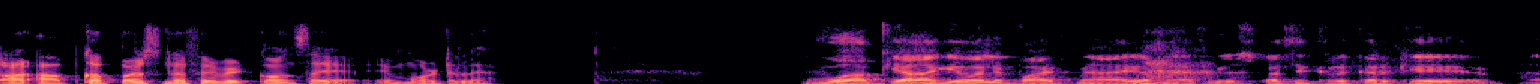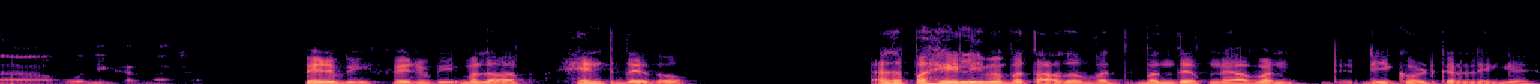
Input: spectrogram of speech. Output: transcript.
और आपका पर्सनल फेवरेट कौन सा है? इमोर्टल है। वो आपके आगे वाले पार्ट में आएगा मैं अभी उसका ज़िक्र करके वो नहीं करना चाहता। फिर भी फिर भी मतलब आप हिंट दे दो। ऐसे पहेली में बता दो बंदे अपने आप डिकोड कर लेंगे।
